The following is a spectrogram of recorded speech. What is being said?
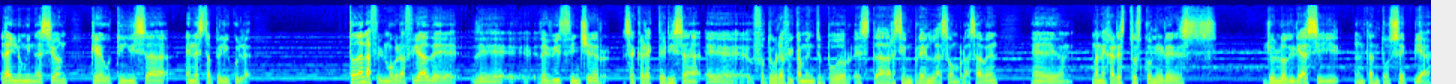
la iluminación que utiliza en esta película toda la filmografía de, David Fincher se caracteriza eh, fotográficamente por estar siempre en la sombra, ¿saben? Eh, manejar estos colores, yo lo diría así, un tanto sepia,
